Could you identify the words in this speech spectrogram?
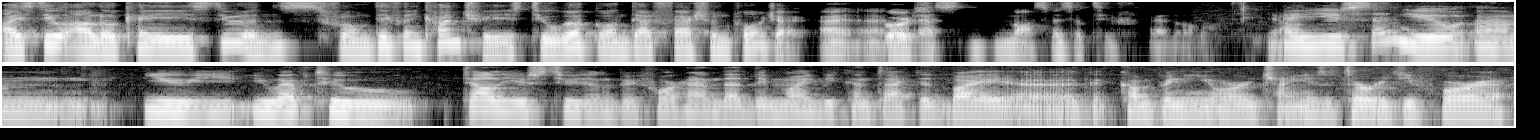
I still allocate students from different countries to work on that fashion project. and- and course. That's not sensitive at all. Yeah. Uh, you said you um you you you have to tell your student beforehand that they might be contacted by a company or a Chinese authority for uh,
